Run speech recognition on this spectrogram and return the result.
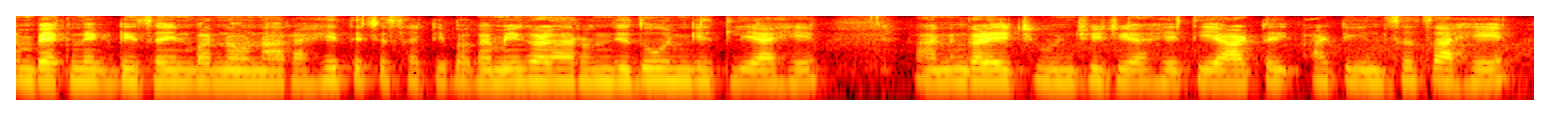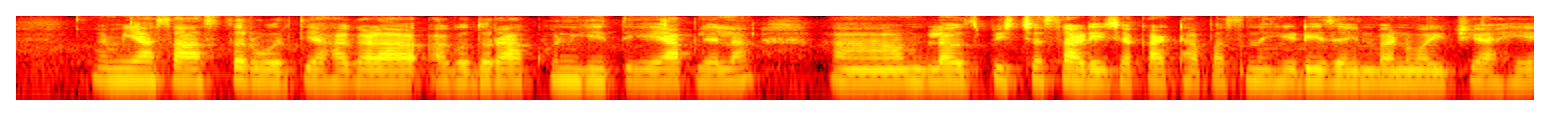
बॅकनेक डिझाईन बनवणार आहे. त्याच्यासाठी बघा मी गळा रुंदी दोन घेतली आहे आणि गळ्याची उंची जी आहे ती आठ आठ इंचच आहे. मी असा अस्तरवरती हा गळा अगोदर आखून घेते. आपल्याला ब्लाऊज पीसच्या साडीच्या काठापासून ही डिझाईन बनवायची आहे.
